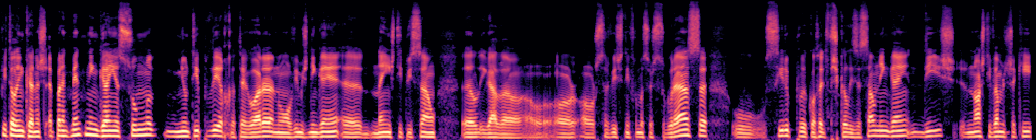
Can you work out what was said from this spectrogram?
Vitalino Canas, aparentemente ninguém assume nenhum tipo de erro. Até agora não ouvimos ninguém, uh, nem instituição uh, ligada ao, ao, aos serviços de informações de segurança, o CIRP, Conselho de Fiscalização, ninguém diz nós tivemos aqui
